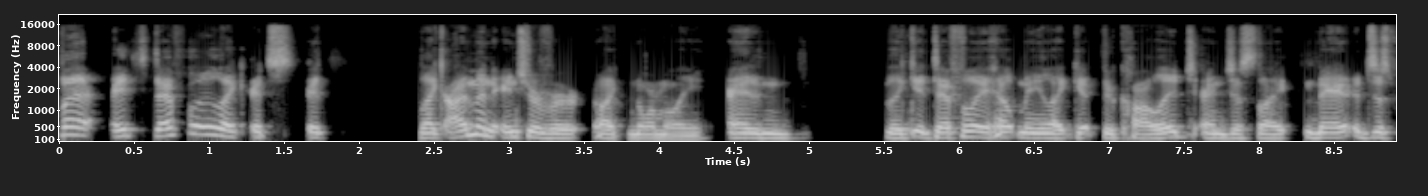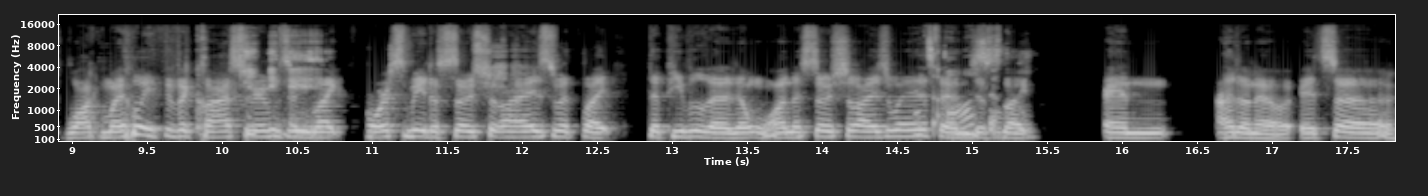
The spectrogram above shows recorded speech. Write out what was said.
but it's definitely like it's it's like I'm an introvert like normally, and like it definitely helped me like get through college and just like man, just walk my way through the classrooms and like force me to socialize with like the people that I don't want to socialize with, That's and awesome. just like and I don't know, it's uh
